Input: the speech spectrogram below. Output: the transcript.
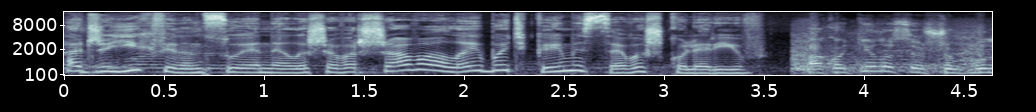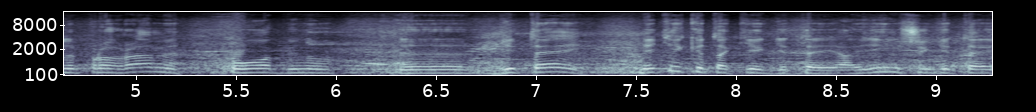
адже їх фінансує не лише Варшава, але й батьки місцевих школярів. А хотілося, щоб були програми по обміну е, дітей, не тільки таких дітей, а й інших дітей,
